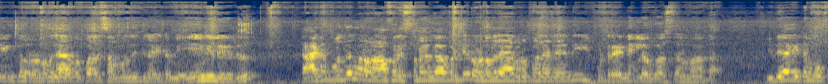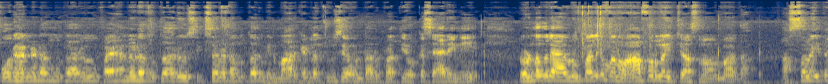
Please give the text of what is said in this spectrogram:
దీంట్లో రెండు వందల యాభై రూపాయలకు సంబంధించిన ఐటమ్ ఏమీ లేదు. కాకపోతే మనం ఆఫర్ ఇస్తున్నాం కాబట్టి రెండు వందల యాభై రూపాయలు అనేది ఇప్పుడు ట్రెండింగ్లోకి వస్తుంది అనమాట ఇదే ఐటమ్ ఫోర్ హండ్రెడ్ అమ్ముతారు ఫైవ్ హండ్రెడ్ అమ్ముతారు సిక్స్ హండ్రెడ్ అమ్ముతారు మీరు మార్కెట్లో చూసే ఉంటారు ప్రతి ఒక్క శారీని. రెండు వందల యాభై రూపాయలకి మనం ఆఫర్లో ఇచ్చేస్తున్నాం అనమాట అస్సలు అయితే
